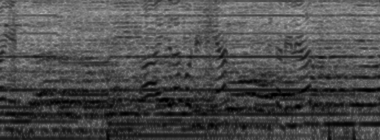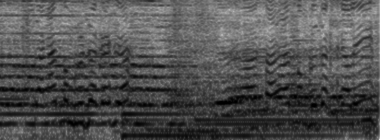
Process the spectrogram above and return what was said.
Nah, inilah kondisinya, bisa dilihat. Sangat membludak guys ya. Nah, sangat membludak sekali.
